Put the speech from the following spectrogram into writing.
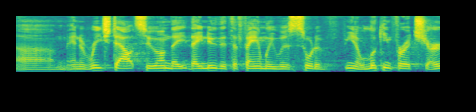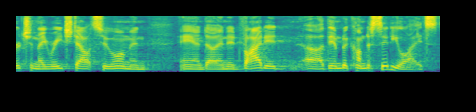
um, and reached out to them. They, they knew that the family was sort of you know looking for a church, and they reached out to them and and uh, and invited uh, them to come to City Lights.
